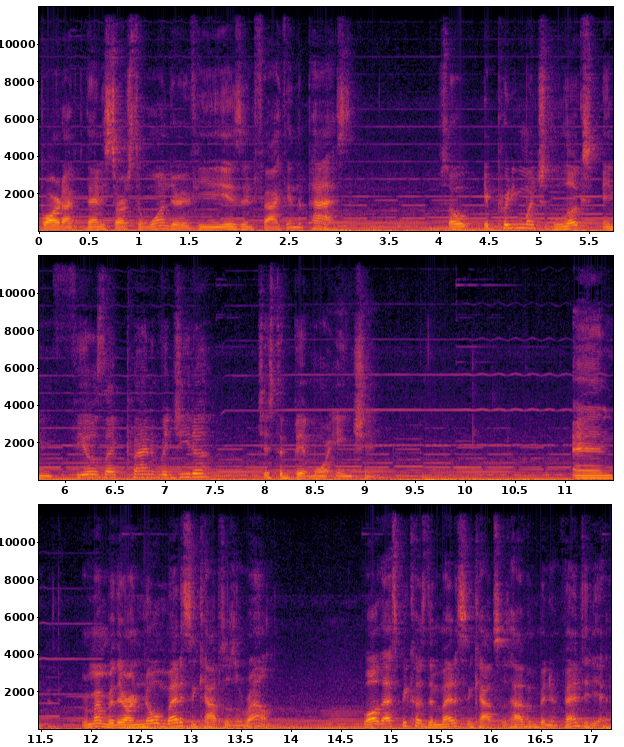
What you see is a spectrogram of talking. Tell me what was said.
Bardock then starts to wonder if he is in fact in the past. So it pretty much looks and feels like Planet Vegeta, just a bit more ancient. And remember, there are no medicine capsules around. Well, that's because the medicine capsules haven't been invented yet.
